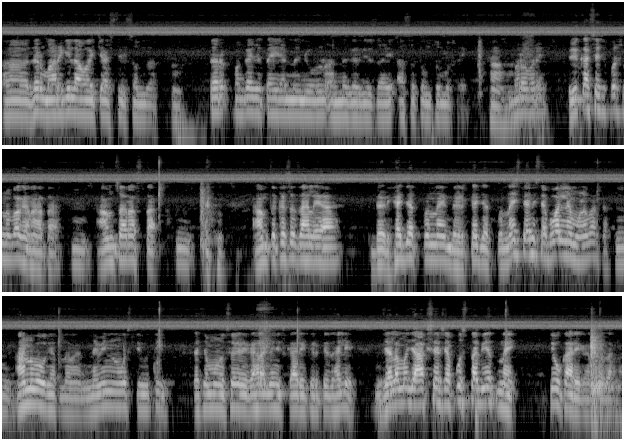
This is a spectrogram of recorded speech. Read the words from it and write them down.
जर मार्गी लावायचे असतील समजा. तर पंकजाताई यांना निवडून आणणं गरजेचं आहे असं तुमचं मत आहे. हां बरोबर आहे? विकासाचे प्रश्न बघा ना आता. आमचा रस्ता. आमचं कसं झालं या? धड ह्याच्यात पण नाही धड त्याच्यात पण नाही. त्याने त्या बोलण्यामुळे बरं का. अनुभव घेतला ना नवीन वस्ती होती. त्याच्यामुळे सगळे घरागणित कार्यकर्ते झाले. ज्याला म्हणजे अक्षरशः पुस्ता बी येत नाही तो कार्यकर्ता झाला.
